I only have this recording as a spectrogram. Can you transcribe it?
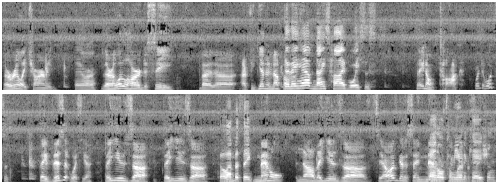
They're really charming. They are. They're a little hard to see, but uh, if you get enough Do of them, Do they have nice high voices? they don't talk. What, what's a, they visit with you, They use uh, they use uh, Telepathy, mental. No, they use. Uh, see, I was going to say mental, mental communication.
